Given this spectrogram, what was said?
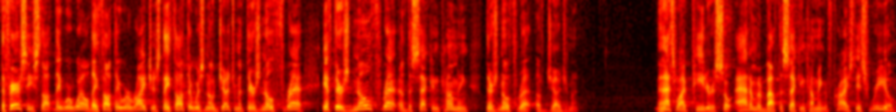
The Pharisees thought they were well. They thought they were righteous. They thought there was no judgment. There's no threat. If there's no threat of the second coming, there's no threat of judgment. And that's why Peter is so adamant about the second coming of Christ. It's real.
